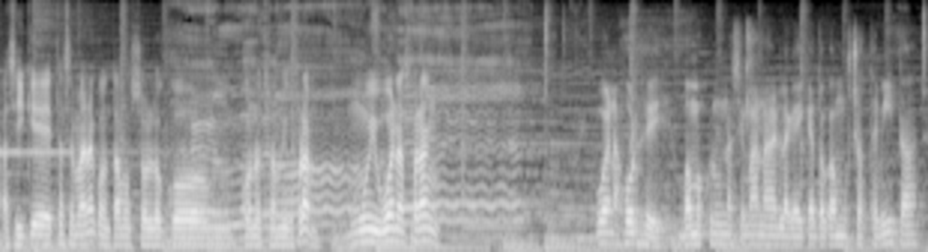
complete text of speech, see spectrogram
Así que esta semana contamos solo con, con nuestro amigo Fran. Muy buenas, Fran. Buenas Jorge, vamos con una semana en la que hay que tocar muchos temitas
